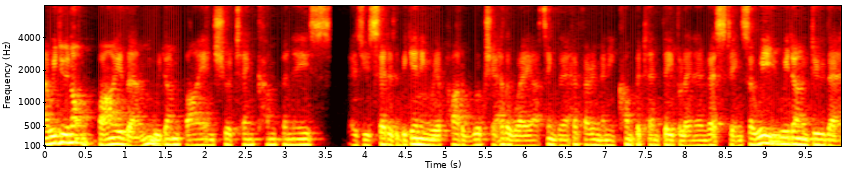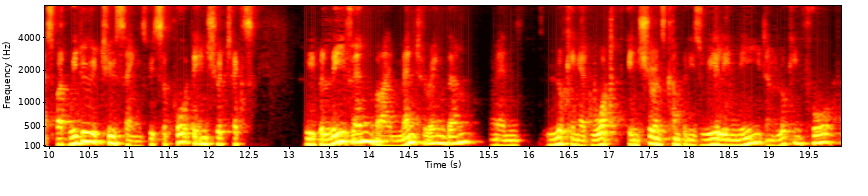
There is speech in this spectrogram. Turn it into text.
Now, we do not buy them, we don't buy insurtech companies as you said at the beginning, we are part of Berkshire Hathaway. I think they have very many competent people in investing. So we, we don't do this, But we do two things. We support the insurtechs we believe in by mentoring them and looking at what insurance companies really need and looking for.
